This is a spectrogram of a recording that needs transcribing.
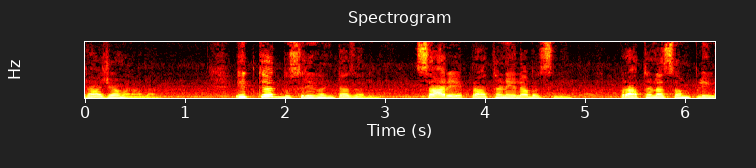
राजा म्हणाला इतक्यात दुसरी घंटा झाली. सारे प्रार्थनेला बसले. प्रार्थना संपली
